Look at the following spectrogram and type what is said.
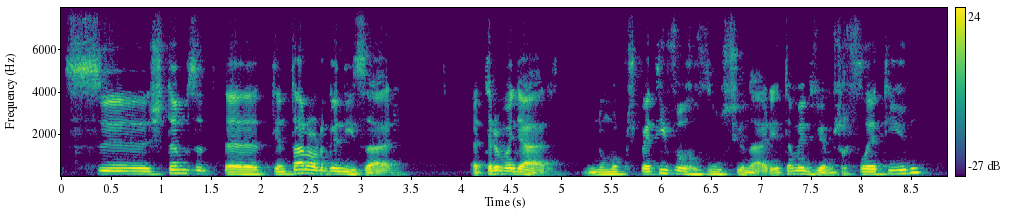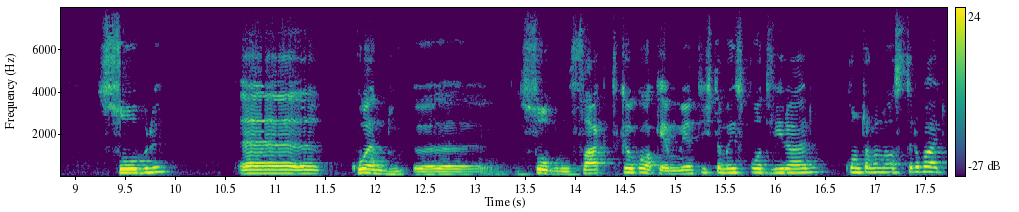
se estamos a, a, tentar organizar, a trabalhar numa perspectiva revolucionária, também devemos refletir sobre uh, quando uh, sobre o facto que a qualquer momento isto também se pode virar contra o nosso trabalho.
